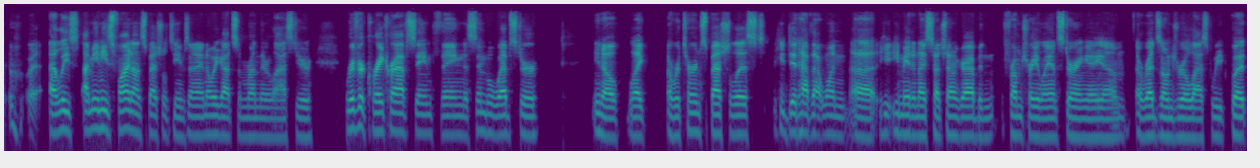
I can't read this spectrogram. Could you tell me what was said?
at least, I mean, he's fine on special teams, and I know he got some run there last year. River Cracraft, same thing. Nsimba Webster, you know, like a return specialist. He did have that one. Uh, he, he made a nice touchdown grab and from Trey Lance during a um, a red zone drill last week. But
